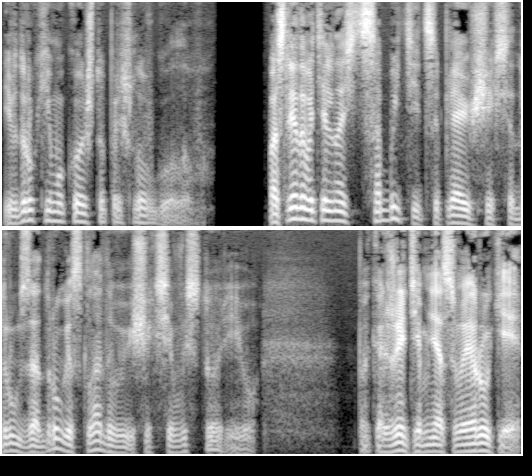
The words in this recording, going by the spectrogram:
и вдруг ему кое-что пришло в голову. Последовательность событий, цепляющихся друг за друга, складывающихся в историю. — Покажите мне свои руки!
